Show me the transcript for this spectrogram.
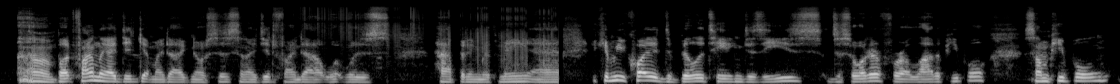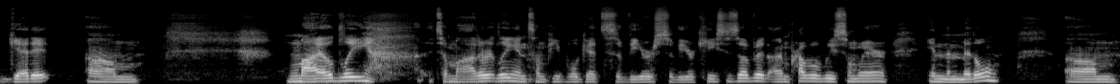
but finally, I did get my diagnosis and I did find out what was happening with me and it can be quite a debilitating disease disorder for a lot of people. Some people get it um, mildly to moderately and some people get severe severe cases of it. I'm probably somewhere in the middle. Um,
